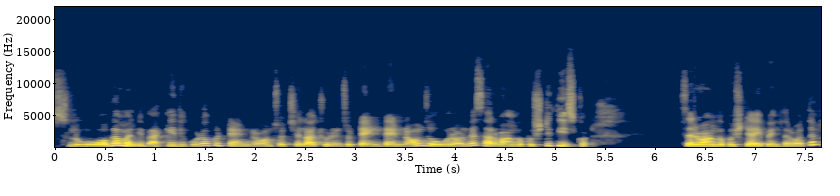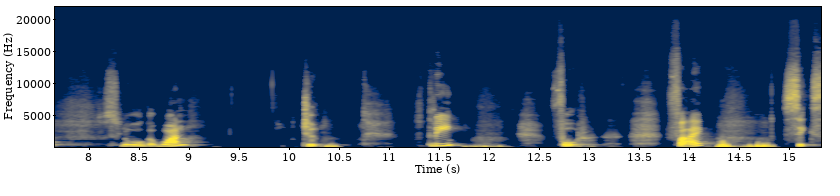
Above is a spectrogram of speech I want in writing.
స్లోగా మళ్ళీ బ్యాక్ ఇది కూడా ఒక టెన్ రౌండ్స్ వచ్చేలా చూడండి. సో టెన్ టెన్ రౌండ్స్ ఓవరాల్గా సర్వాంగ పుష్టి తీసుకోండి. సర్వాంగ పుష్టి అయిపోయిన తర్వాత స్లోగా one two three four five six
